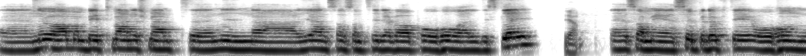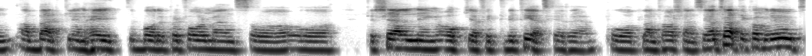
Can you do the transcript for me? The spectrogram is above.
Eh, nu har man bytt management, eh, Nina Jönsson som tidigare var på HL Display ja. Eh, som är superduktig och hon har verkligen höjt både performance och, och försäljning och effektivitet ska jag säga, på plantagen. Så jag tror att det kommer ut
